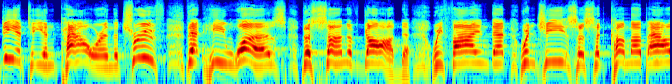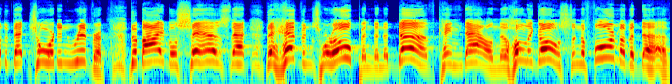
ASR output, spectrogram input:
deity and power and the truth that he was the Son of God. We find that when Jesus had come up out of that Jordan River, the Bible says that the heavens were opened and a dove came down. The Holy Ghost, in the form of a dove,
